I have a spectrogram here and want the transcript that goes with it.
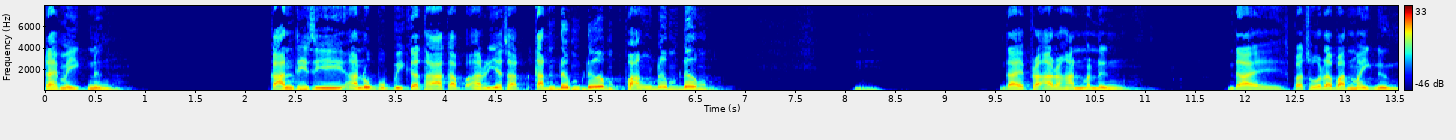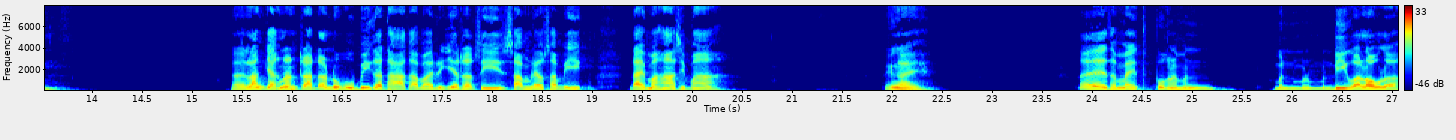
ได้มาอีกหนึ่งการที่สี่อนุบุปีกถากับอริยสัจกันเดิมเดิมฟังเดิมเดิมได้พระอรหันต์มาหนึ่งได้พระโสดาบันมาอีกหนึ่งหลังจากนั้นตรัสอนุบุบีกถากับอริยสัจสี่ซ้ำแล้วซ้ำอีก ได้มาห้าสิบห้ายังไงเอ้ยทำไมพวกนั้นมัน มันมันดีกว่าเราเหรอ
